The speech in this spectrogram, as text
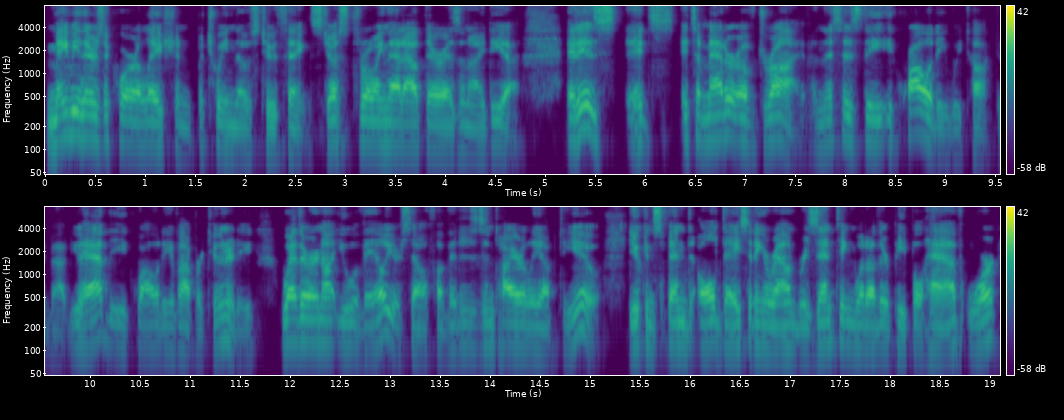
maybe there's a correlation between those two things. Just throwing that out there as an idea. It is, it's, it's a matter of drive. And this is the equality we talked about. You have the equality of opportunity. Whether or not you avail yourself of it is entirely up to you. You can spend all day sitting around resenting what other people have or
